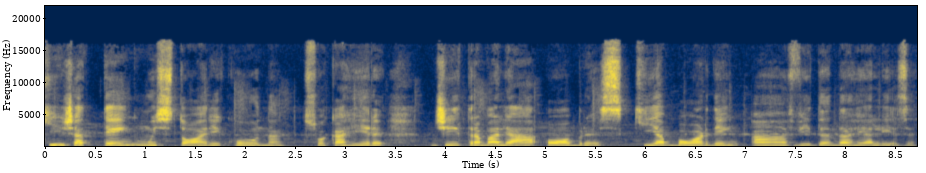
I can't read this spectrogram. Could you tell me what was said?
que já tem um histórico na sua carreira de trabalhar obras que abordem a vida da realeza.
